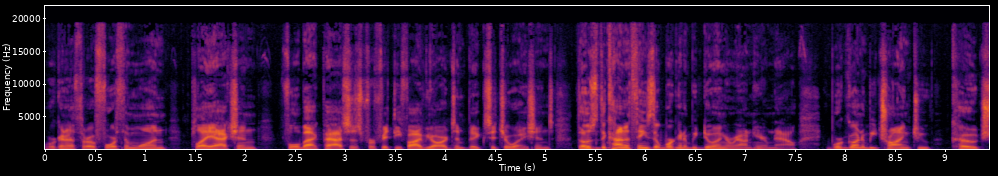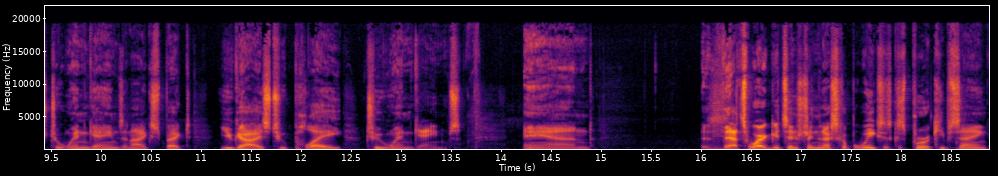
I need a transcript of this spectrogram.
We're going to throw fourth and one, play action, fullback passes for 55 yards in big situations. Those are the kind of things that we're going to be doing around here now. We're going to be trying to coach to win games, and I expect you guys to play to win games. And that's where it gets interesting the next couple weeks is because Pruitt keeps saying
